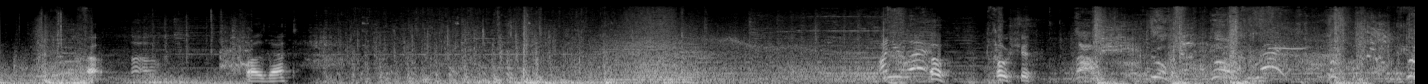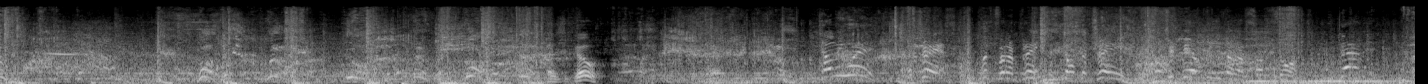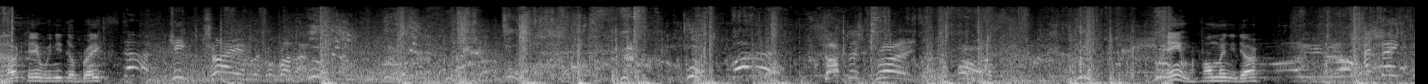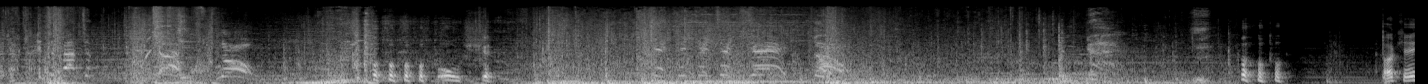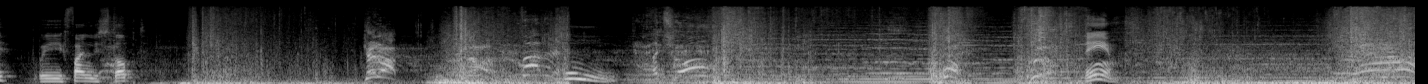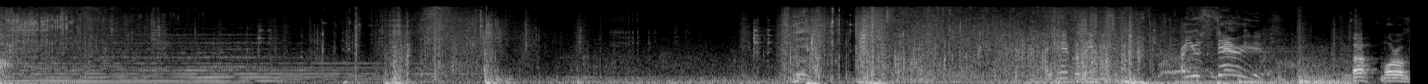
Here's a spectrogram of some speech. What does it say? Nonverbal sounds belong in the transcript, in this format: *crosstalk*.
good. Oh, Uh-oh. what was that? On your left! Oh, oh shit. Let's go. Tell me when! Atreus, look for a brake to stop the train. Should be a lever of some sort. Okay, we need a brake. Keep trying, little brother. Father! Stop this train! Damn, how many there? I think it's about to... No! *laughs* oh shit, shit! *laughs* okay, we finally stopped. Get up! Father! A troll? Damn. I can't believe he's... Are you serious? Ah, more of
